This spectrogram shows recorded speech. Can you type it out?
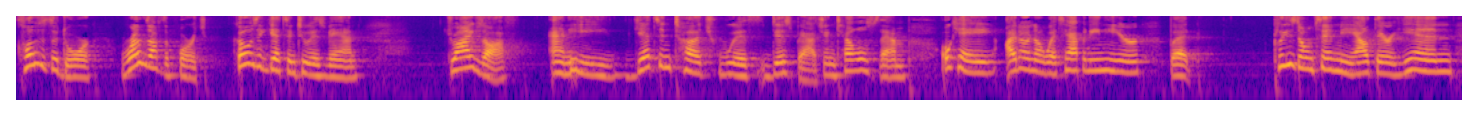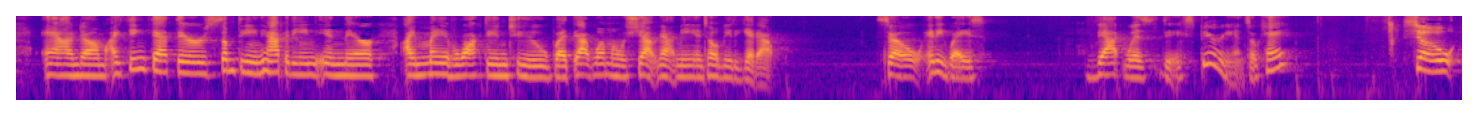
closes the door, runs off the porch, goes and gets into his van, drives off, and he gets in touch with dispatch and tells them, okay, I don't know what's happening here, but please don't send me out there again. And um, I think that there's something happening in there I may have walked into, but that woman was shouting at me and told me to get out. So, anyways, that was the experience, okay? So,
